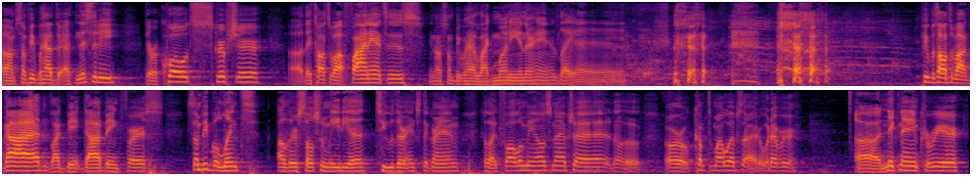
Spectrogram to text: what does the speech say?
Um, some people have their ethnicity. There were quotes, scripture. Uh, they talked about finances. You know, some people had like money in their hands, like. Eh. people talked about God, like being, God being first. Some people linked other social media to their Instagram. to like, follow me on Snapchat uh, or come to my website or whatever. Uh, nickname, career,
